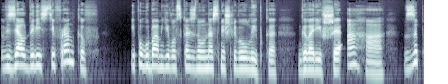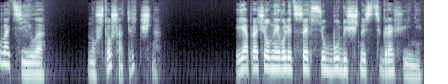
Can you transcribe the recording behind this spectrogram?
взял двести франков, и по губам его скользнула насмешливая улыбка, говорившая «Ага, заплатила». Ну что ж, отлично. И я прочел на его лице всю будущность графини.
